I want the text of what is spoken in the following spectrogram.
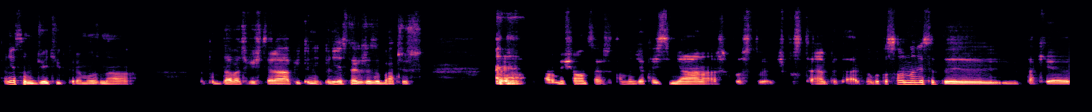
to nie są dzieci, które można poddawać jakiejś terapii. To nie, to nie jest tak, że zobaczysz paru miesiącach, że tam będzie jakaś zmiana, że po prostu jakieś postępy, tak, no bo to są no niestety takie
